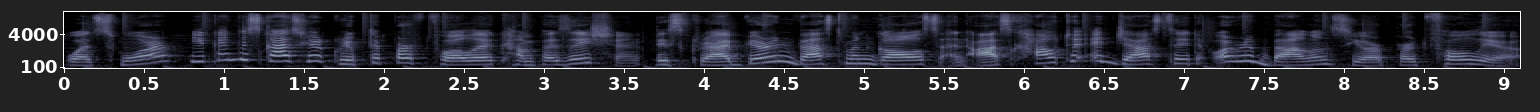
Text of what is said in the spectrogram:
What's more, you can discuss your crypto portfolio composition, describe your investment goals, and ask how to adjust it or rebalance your portfolio.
